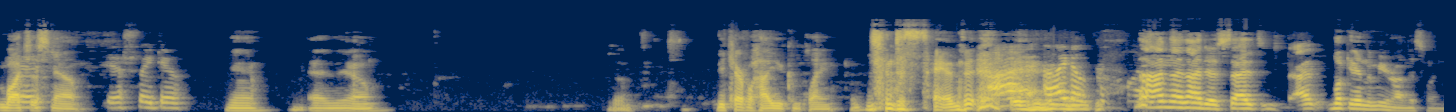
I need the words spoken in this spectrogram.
Watch Yes. us now. Yes, they do. Yeah, and you know, so be careful how you complain. just saying. I, I don't complain. No, I'm not. I just I, I'm looking in the mirror on this one.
